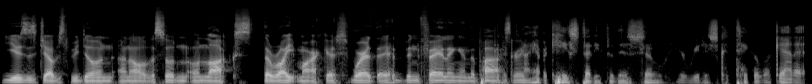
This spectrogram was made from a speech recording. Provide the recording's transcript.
uses jobs to be done, and all of a sudden unlocks the right market where they had been failing in the past. I have a case study for this, so your readers could take a look at it.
